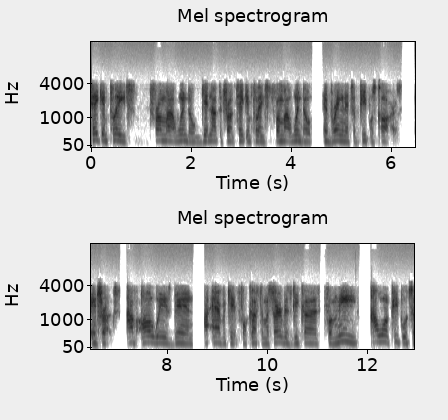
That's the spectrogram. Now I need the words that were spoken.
taking plates from my window, getting out the truck, taking plates from my window and bringing it to people's cars and trucks. I've always been an advocate for customer service because for me, I want people to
